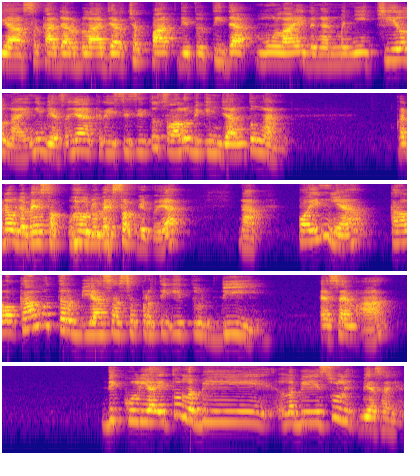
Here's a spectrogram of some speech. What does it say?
ya sekadar belajar cepat gitu, tidak mulai dengan menyicil. Nah, ini biasanya krisis itu selalu bikin jantungan. Karena udah besok, wah udah besok gitu ya. Nah, poinnya kalau kamu terbiasa seperti itu di SMA, di kuliah itu lebih lebih sulit biasanya.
